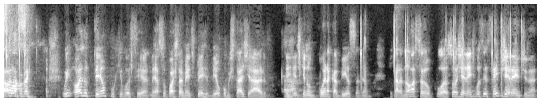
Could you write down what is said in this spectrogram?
olha, é, olha, o tempo que você né, supostamente perdeu como estagiário. Tem é. gente que não põe na cabeça, né? O cara, nossa, eu, pô, eu sou gerente, você é sempre gerente, né?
